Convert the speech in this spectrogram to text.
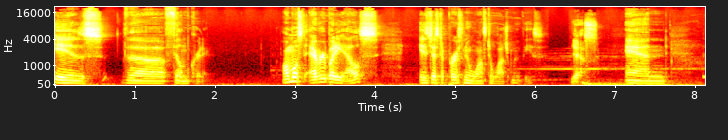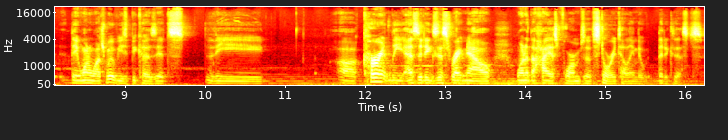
is the film critic. Almost everybody else is just a person who wants to watch movies. Yes. And they want to watch movies because it's the uh, currently as it exists right now one of the highest forms of storytelling that, that exists.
